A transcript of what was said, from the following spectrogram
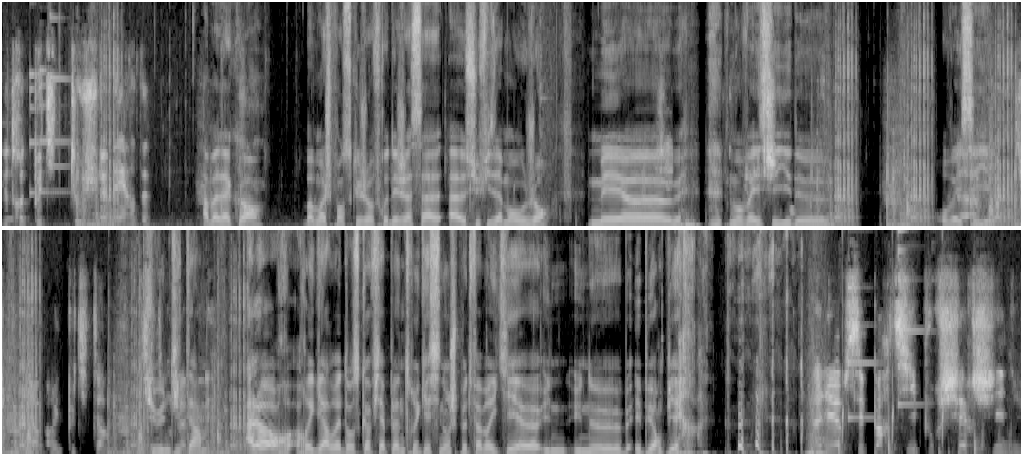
notre petite touche de merde. Ah bah d'accord. Bah moi je pense que j'offre déjà ça euh, suffisamment aux gens, mais euh, mais on va essayer de... On va essayer. Euh, tu peux bien avoir une petite arme? Tu veux une petite arme. Alors, regarde, ouais, dans ce coffre, il y a plein de trucs et sinon je peux te fabriquer euh, une, une, épée en pierre. Allez hop, c'est parti pour chercher du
